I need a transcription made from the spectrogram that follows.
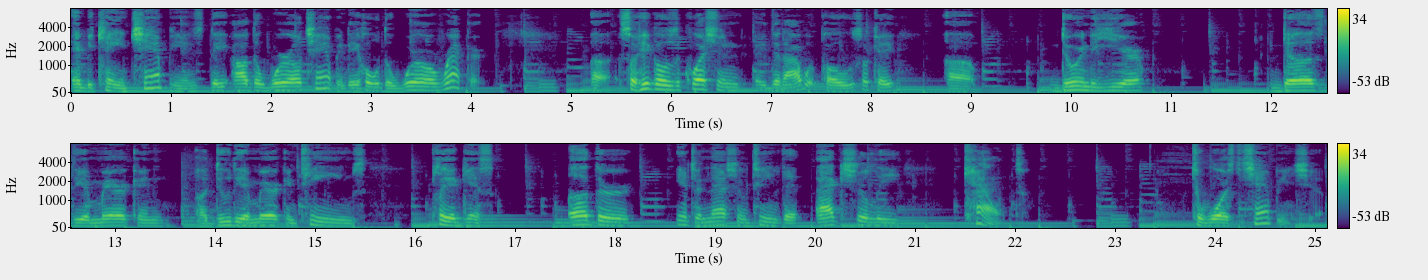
and became champions, they are the world champion. They hold the world record. Uh, so here goes the question that I would pose. Okay, uh, during the year, does the American, uh, do the American teams play against other international teams that actually count towards the championship?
